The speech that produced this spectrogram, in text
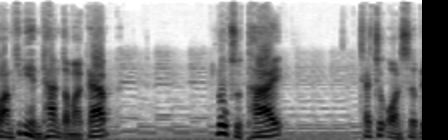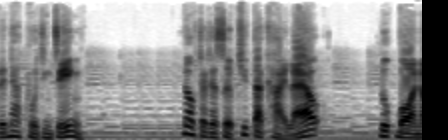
ความคิดเห็นท่านต่อมาครับ ลูกสุดท้ายชัชชูอ่อนเสิร์ฟได้น่ากลัวจริง ๆ นอกจากจะเสิร์ฟชิดตาข่ายแล้ว ลูกบอล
